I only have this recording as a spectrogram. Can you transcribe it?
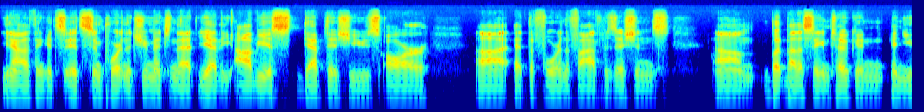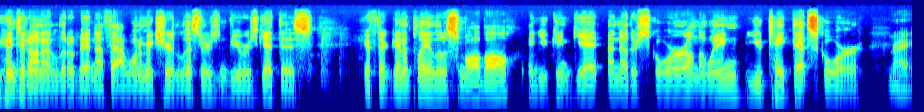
You know, I think it's it's important that you mentioned that. Yeah, the obvious depth issues are uh, at the four and the five positions. Um, but by the same token, and you hinted on it a little bit, and I, th- I want to make sure the listeners and viewers get this if they're going to play a little small ball and you can get another scorer on the wing, you take that scorer right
